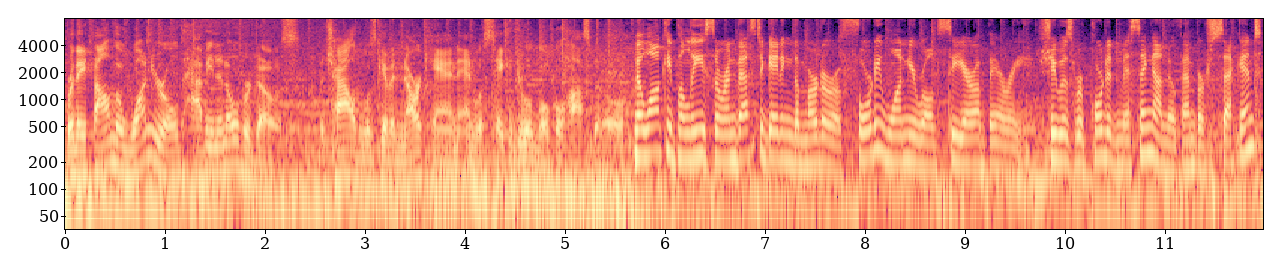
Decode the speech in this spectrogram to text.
where they found the one-year-old having an overdose. The child was given Narcan and was taken to a local hospital. Milwaukee police are investigating the murder of 41-year-old Sierra Berry. She was reported missing on November 2nd.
